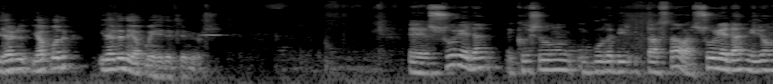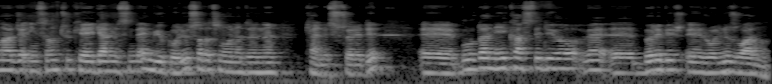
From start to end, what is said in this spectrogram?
İleride yapmadık, ileride de yapmayı hedeflemiyoruz. E, Suriye'den e, Kılıçdaroğlu'nun burada bir iddiası daha var. Suriye'den milyonlarca insanın Türkiye'ye gelmesinde en büyük rolü Sadat'ın oynadığını kendisi söyledi. E, burada neyi kastediyor ve e, böyle bir e, rolünüz var mı?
